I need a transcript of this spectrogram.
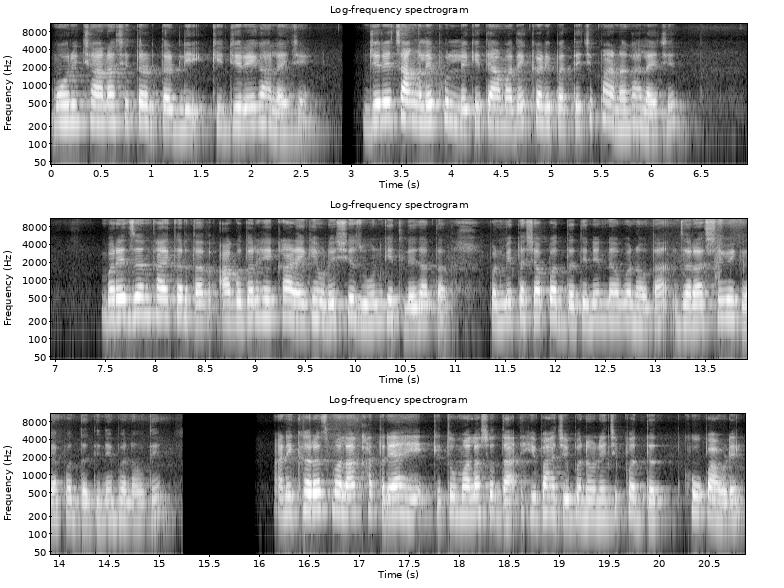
मोहरी छान अशी तडतडली की जिरे घालायचे. जिरे चांगले फुलले की त्यामध्ये कढीपत्त्याची पानं घालायचे. बरेच जण काय करतात अगोदर हे काळे घेवडे शिजवून घेतले जातात पण मी तशा पद्धतीने न बनवता जरासे वेगळ्या पद्धतीने बनवते. आणि खरंच मला खात्री आहे की तुम्हालासुद्धा ही भाजी बनवण्याची पद्धत खूप आवडेल.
